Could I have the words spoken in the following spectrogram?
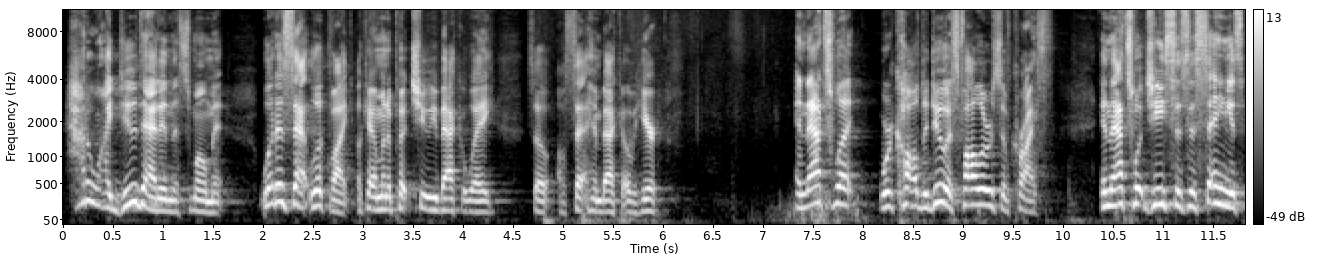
How do I do that in this moment? What does that look like? Okay, I'm going to put Chewie back away. So I'll set him back over here. And that's what we're called to do as followers of Christ. And that's what Jesus is saying is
